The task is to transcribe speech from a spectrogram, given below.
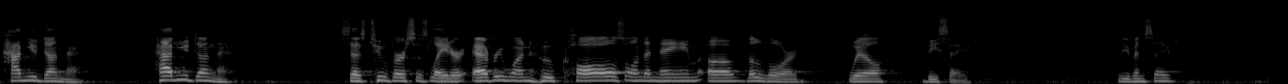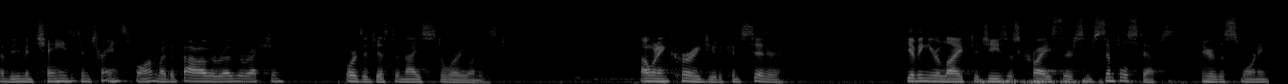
Have you done that? Have you done that? Says two verses later, everyone who calls on the name of the Lord will be saved. Have you been saved? Have you been changed and transformed by the power of the resurrection? Or is it just a nice story on Easter? I want to encourage you to consider giving your life to Jesus Christ. There's some simple steps here this morning,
